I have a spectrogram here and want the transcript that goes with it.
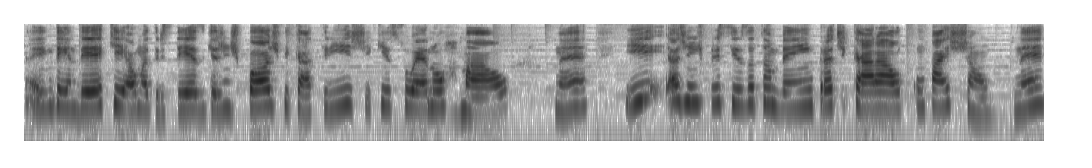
É entender que é uma tristeza, que a gente pode ficar triste, que isso é normal, né? E a gente precisa também praticar a autocompaixão, né?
